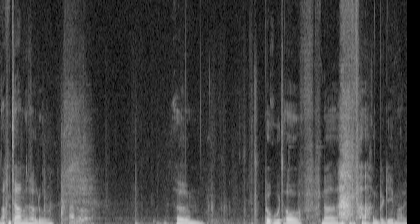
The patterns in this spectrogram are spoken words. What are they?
Und damit hallo. Hallo. Ähm, beruht auf einer wahren Begebenheit.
